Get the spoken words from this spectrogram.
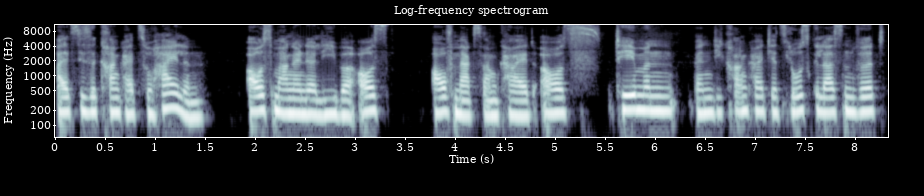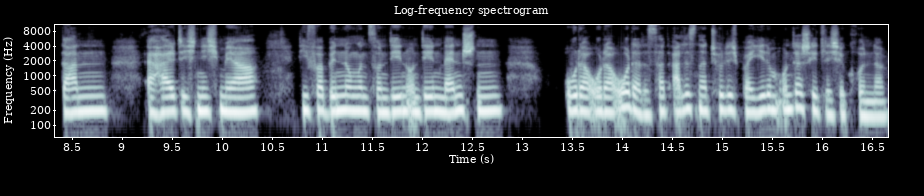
als diese Krankheit zu heilen. Aus mangelnder Liebe, aus Aufmerksamkeit, aus Themen, wenn die Krankheit jetzt losgelassen wird, dann erhalte ich nicht mehr die Verbindungen zu den und den Menschen oder, oder, oder. Das hat alles natürlich bei jedem unterschiedliche Gründe.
